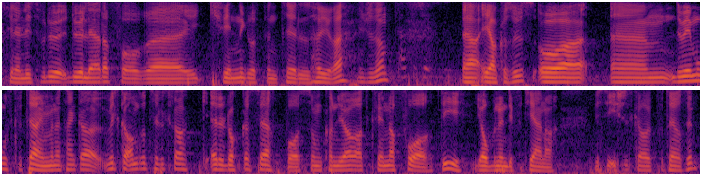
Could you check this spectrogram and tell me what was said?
Trine Lise, for du, du er leder for uh, kvinnegruppen til Høyre, ikke sant? Akershus. Ja, I Akershus. Og um, du er imot kvotering, men jeg tenker, hvilke andre tiltak er det dere ser på som kan gjøre at kvinner får de jobbene de fortjener, hvis de ikke skal kvoteres inn?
